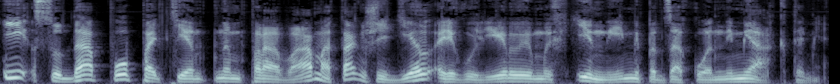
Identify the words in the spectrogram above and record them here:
и суда по патентным правам, а также дел, регулируемых иными подзаконными актами.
